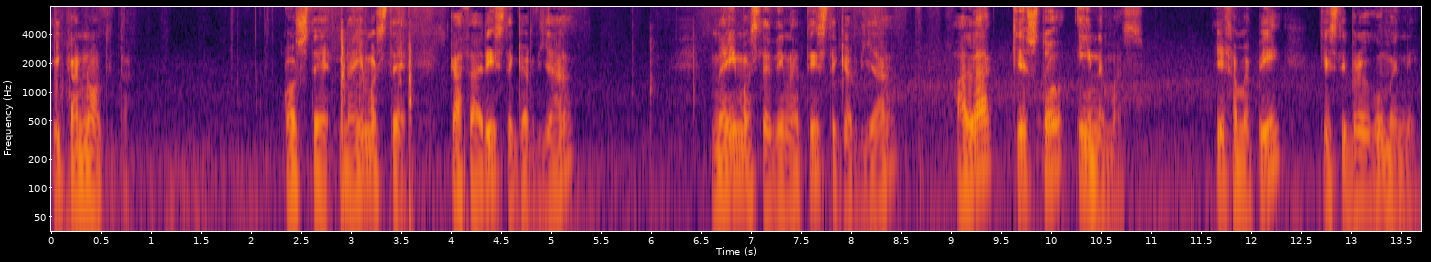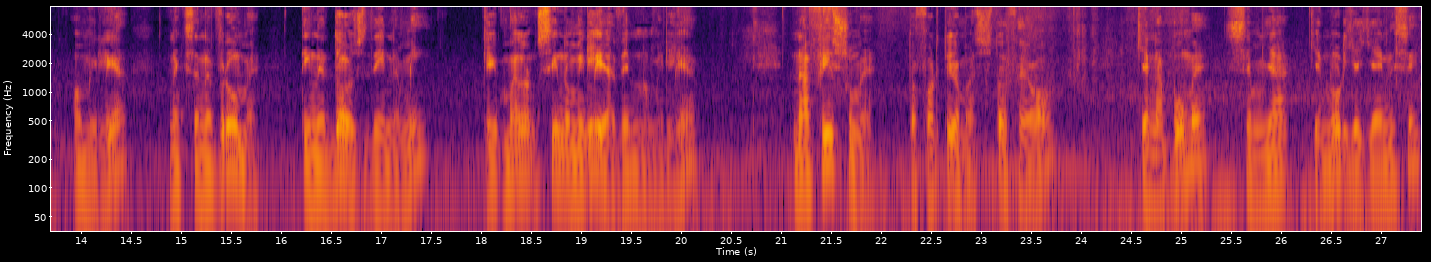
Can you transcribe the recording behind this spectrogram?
ικανότητα ώστε να είμαστε καθαροί στην καρδιά να είμαστε δυνατοί στην καρδιά αλλά και στο είναι μας είχαμε πει και στην προηγούμενη ομιλία να ξαναβρούμε την εντός δύναμη και μάλλον συνομιλία δεν είναι ομιλία να αφήσουμε το φορτίο μας στο Θεό και να μπούμε σε μια καινούρια γέννηση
